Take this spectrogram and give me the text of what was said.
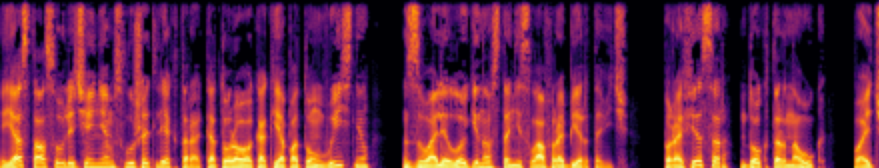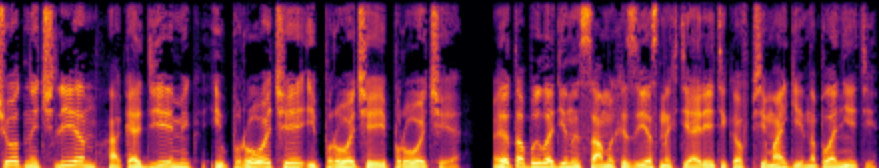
Я стал с увлечением слушать лектора, которого, как я потом выяснил, Звали Логинов Станислав Робертович. Профессор, доктор наук, почетный член, академик и прочее, и прочее, и прочее. Это был один из самых известных теоретиков псимагии на планете.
